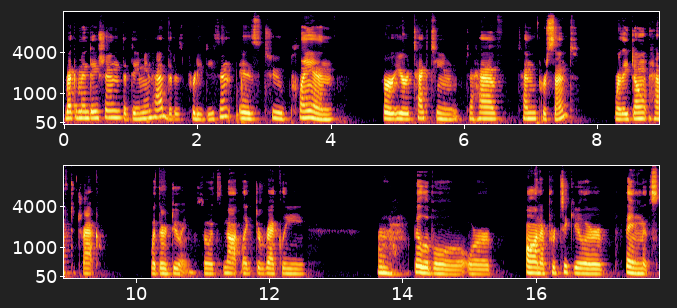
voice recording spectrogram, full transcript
recommendation that Damien had that is pretty decent is to plan for your tech team to have 10% where they don't have to track what they're doing. So it's not like directly know, billable or on a particular thing that's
